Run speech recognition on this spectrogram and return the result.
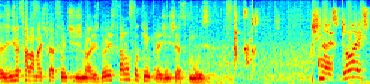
A gente vai falar mais pra frente de nós dois. Fala um pouquinho pra gente dessa música. De nós dois?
